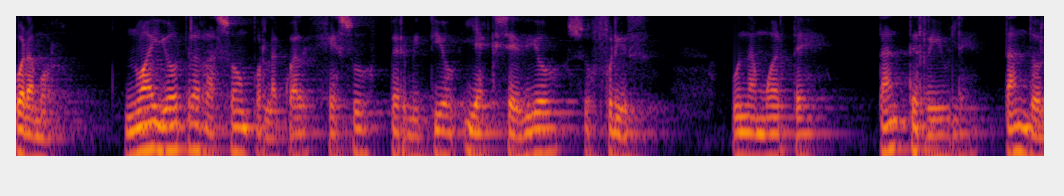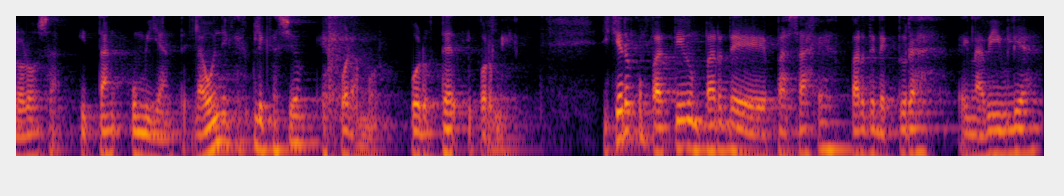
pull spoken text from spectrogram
Por amor. No hay otra razón por la cual Jesús permitió y accedió sufrir una muerte tan terrible, tan dolorosa y tan humillante. La única explicación es por amor, por usted y por mí. Y quiero compartir un par de pasajes, un par de lecturas en la Biblia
